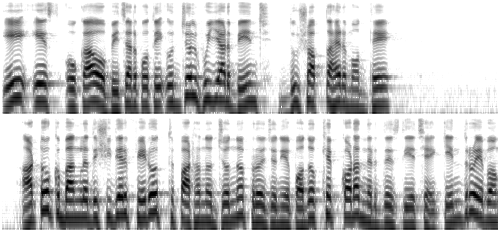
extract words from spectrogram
এ এস ওকা ও বিচারপতি উজ্জ্বল ভুইয়ার বেঞ্চ দু সপ্তাহের মধ্যে আটক বাংলাদেশিদের ফেরত পাঠানোর জন্য প্রয়োজনীয় পদক্ষেপ করার নির্দেশ দিয়েছে কেন্দ্র এবং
